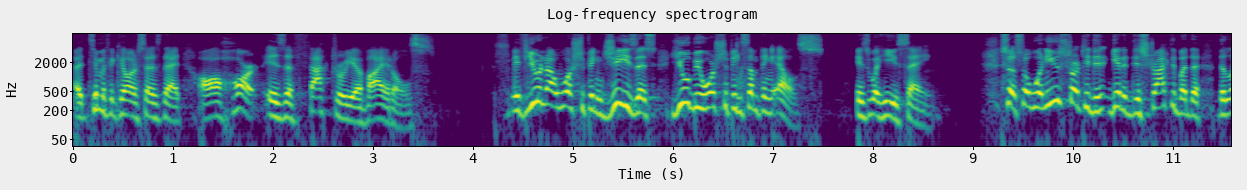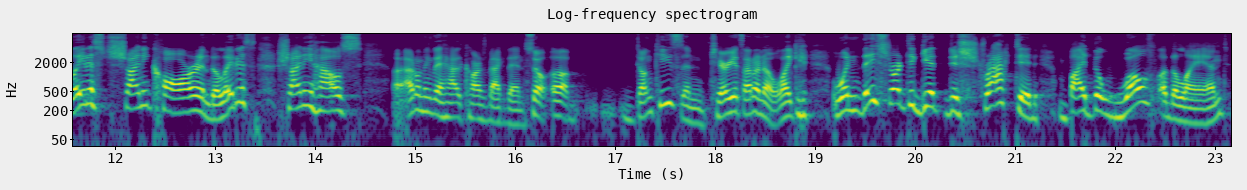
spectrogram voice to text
uh, Timothy Keller says that our heart is a factory of idols. If you're not worshiping Jesus, you'll be worshiping something else, is what he is saying. So, so when you start to get distracted by the, the latest shiny car and the latest shiny house, uh, I don't think they had cars back then. So uh, donkeys and chariots, I don't know. Like when they start to get distracted by the wealth of the land,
